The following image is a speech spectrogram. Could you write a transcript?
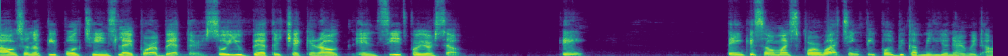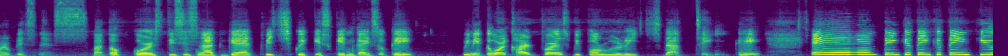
thousands of people change life for a better. So you better check it out and see it for yourself. Okay? Thank you so much for watching People Become Millionaire with our business. But of course, this is not get rich quick scheme, guys, okay? We need to work hard first before we reach that thing, okay? And thank you, thank you, thank you.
